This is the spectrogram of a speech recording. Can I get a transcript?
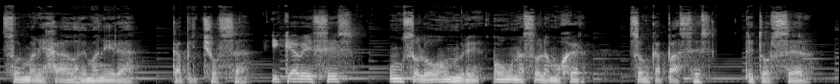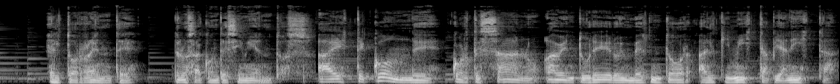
son manejados de manera caprichosa y que a veces un solo hombre o una sola mujer son capaces de torcer el torrente de los acontecimientos. A este conde, cortesano, aventurero, inventor, alquimista, pianista,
